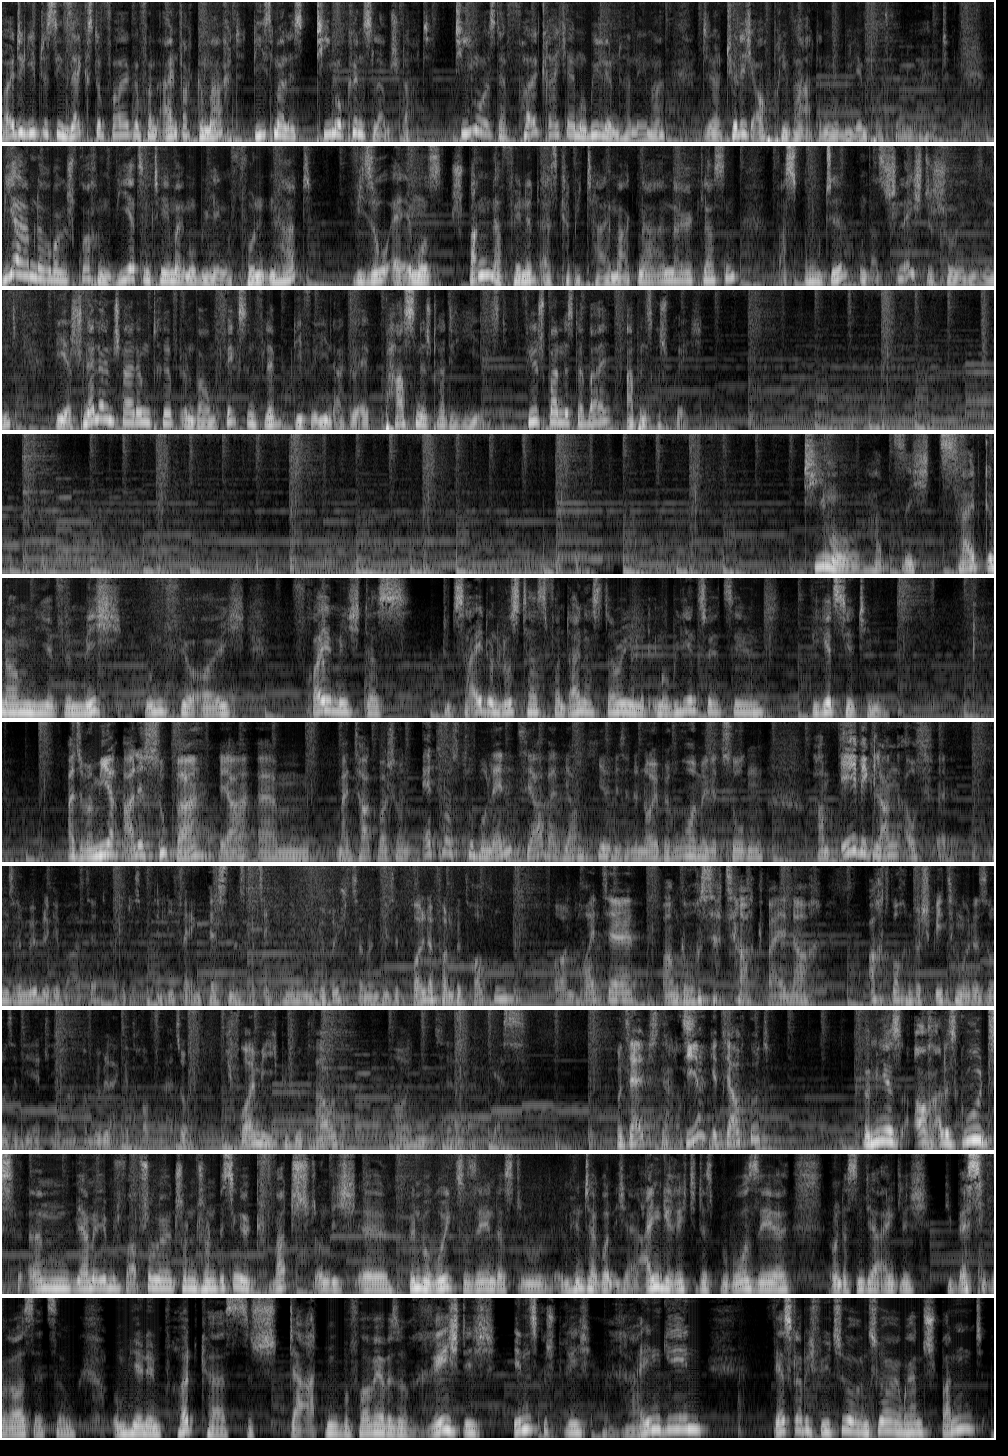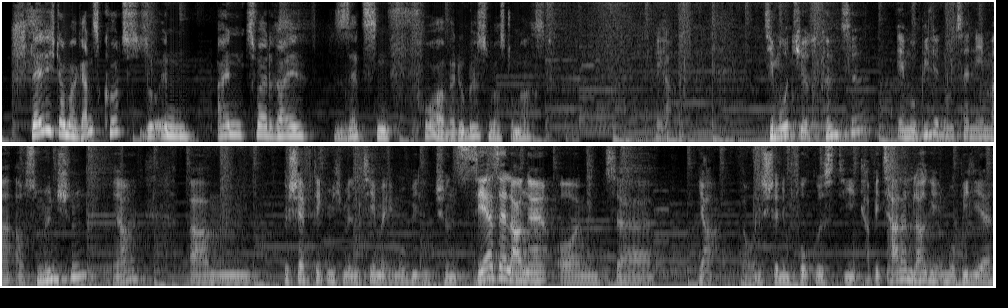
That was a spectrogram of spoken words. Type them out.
Heute gibt es die sechste Folge von Einfach gemacht. Diesmal ist Timo Künstler am Start. Timo ist erfolgreicher Immobilienunternehmer, der natürlich auch privat ein Immobilienportfolio hält. Wir haben darüber gesprochen, wie er zum Thema Immobilien gefunden hat, wieso er Immos spannender findet als kapitalmarktnahe Anlageklassen, was gute und was schlechte Schulden sind, wie er schnelle Entscheidungen trifft und warum Fix and Flip die für ihn aktuell passende Strategie ist. Viel Spannendes dabei, ab ins Gespräch. Timo hat sich Zeit genommen hier für mich und für euch. Freue mich, dass du Zeit und Lust hast, von deiner Story mit Immobilien zu erzählen. Wie geht's dir, Timo? Also bei mir alles super. Ja, ähm, mein Tag war schon etwas turbulent, ja, weil wir haben hier, wir sind in neue Büroräume gezogen, haben ewig lang auf äh, unsere Möbel gewartet. Also das mit den Lieferengpässen ist tatsächlich nicht nur ein Gerücht, sondern wir sind voll davon betroffen. Und heute war ein großer Tag, weil nach acht Wochen Verspätung oder so sind die endlich mal ein paar Möbel eingetroffen. Also ich freue mich, ich bin gut drauf und äh, yes. Und selbst? Ja, Dir? Geht's dir auch gut? Bei mir ist auch alles gut. Ähm, wir haben ja eben vorab schon, schon, schon ein bisschen gequatscht und ich äh, bin beruhigt zu sehen, dass du im Hintergrund ich ein eingerichtetes Büro sehe. Und das sind ja eigentlich die besten Voraussetzungen, um hier in den Podcast zu starten. Bevor wir aber so richtig ins Gespräch reingehen, wäre es, glaube ich, für die Zuhörerinnen und Zuhörer ganz spannend. Stell dich doch mal ganz kurz so in ein, zwei, drei Sätzen vor, wer du bist und was du machst. Ja, Timotheus Künzel, Immobilienunternehmer aus München, ja, ähm, beschäftigt mich mit dem Thema Immobilien schon sehr, sehr lange und äh, ja, bei uns steht im Fokus die Kapitalanlage Immobilie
